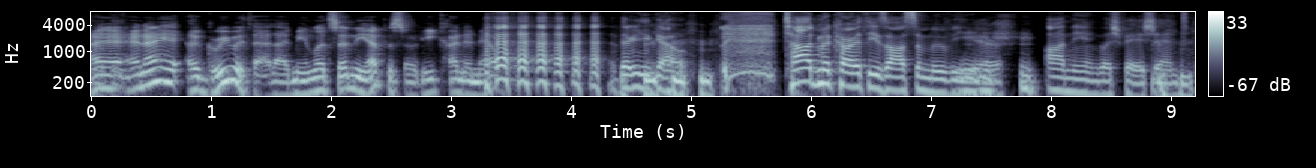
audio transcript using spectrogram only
I, and I agree with that. I mean, let's end the episode. He kind of nailed it. there you go. Todd McCarthy's awesome movie here on The English Patient.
